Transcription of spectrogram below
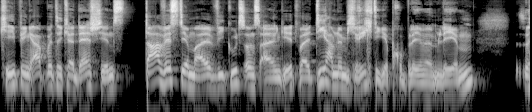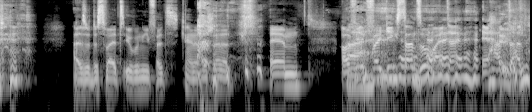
Keeping Up with the Kardashians, da wisst ihr mal, wie gut es uns allen geht, weil die haben nämlich richtige Probleme im Leben. Also das war jetzt Ironie, falls keiner verstanden hat. ähm, auf jeden Fall ging es dann so weiter. Er hat dann,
